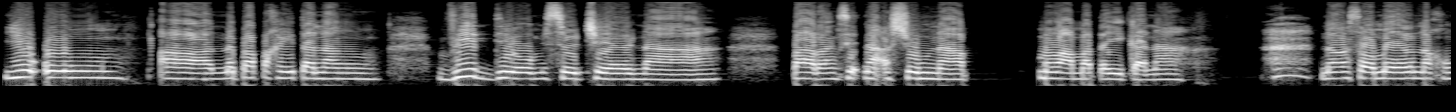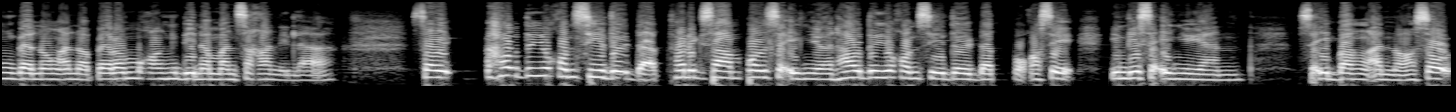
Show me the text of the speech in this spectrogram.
yung ah, nagpapakita ng video, Mr. Chair, na parang na-assume na mamamatay ka na. No, so meron akong ganong ano, pero mukhang hindi naman sa kanila. So, how do you consider that? For example, sa inyo yan, how do you consider that po? Kasi hindi sa inyo yan, sa ibang ano. So,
